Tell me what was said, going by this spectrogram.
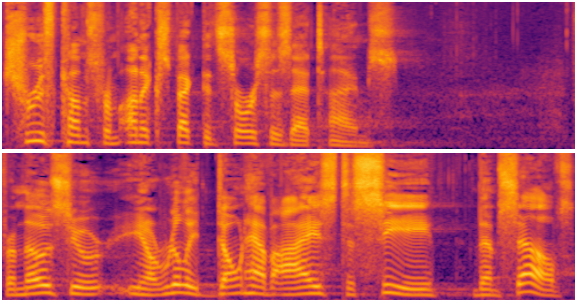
truth comes from unexpected sources at times from those who you know, really don't have eyes to see themselves,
